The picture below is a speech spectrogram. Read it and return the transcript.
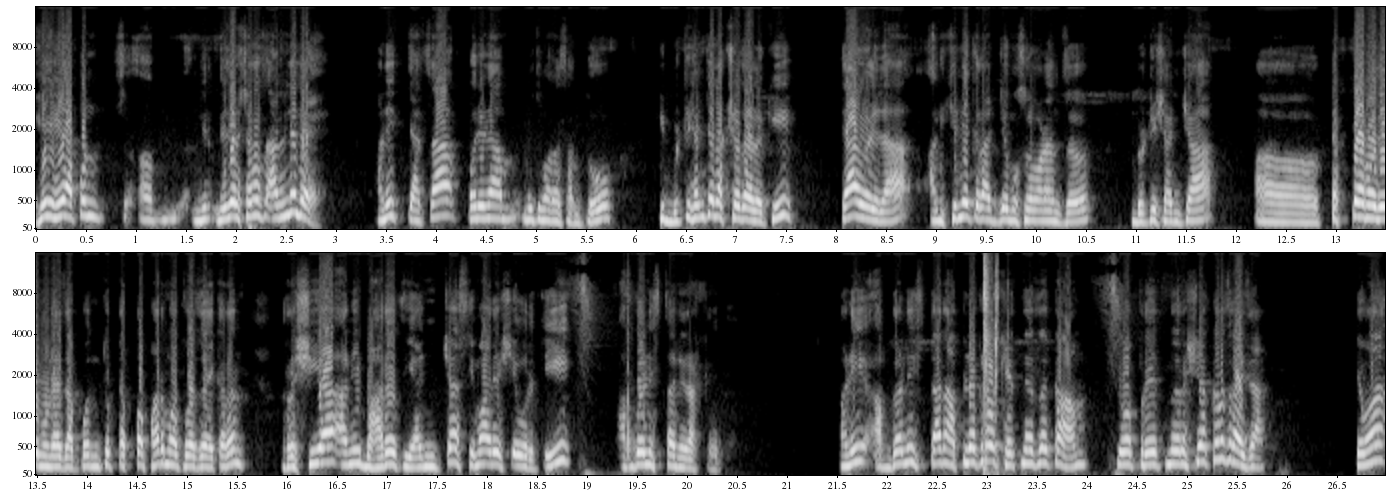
हे हे आपण नि- निदर्शनास आणलेलं आहे. आणि त्याचा परिणाम मी तुम्हाला सांगतो की ब्रिटिशांच्या लक्षात आलं की त्यावेळेला आणखीन एक राज्य मुसलमानांचं ब्रिटिशांच्या टप्प्यामध्ये म्हणूयात आपण तो टप्पा फार महत्त्वाचा आहे. कारण रशिया आणि भारत यांच्या सीमारेषेवरती अफगाणिस्तान हे राष्ट्र होतं. आणि अफगाणिस्तान आपल्याकडे खेचण्याचं काम किंवा प्रयत्न रशिया करत राहायचा. तेव्हा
